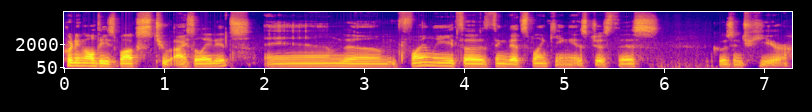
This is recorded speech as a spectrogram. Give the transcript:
putting all these blocks to isolate it. And um, finally, the thing that's blinking is just this goes into here.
